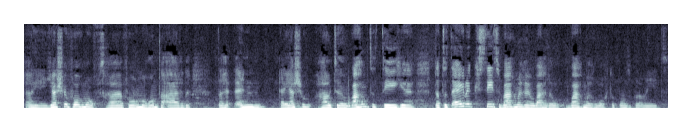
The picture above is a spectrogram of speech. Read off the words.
een jasje vormen of trui vormen rond de aarde. En dat jasje houdt de warmte tegen dat het eigenlijk steeds warmer en warmer, warmer wordt op onze planeet.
